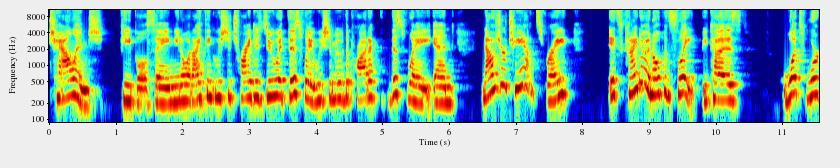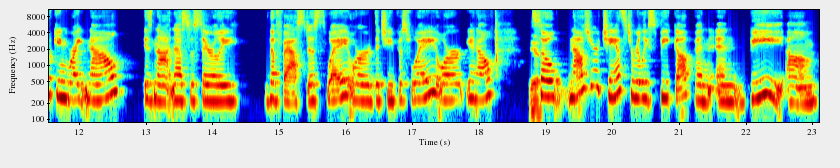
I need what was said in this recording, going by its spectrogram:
challenge people saying, you know what, I think we should try to do it this way. We should move the product this way. And now's your chance, right? It's kind of an open slate because what's working right now is not necessarily the fastest way or the cheapest way or you know? Yeah. so now's your chance to really speak up and and be um,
